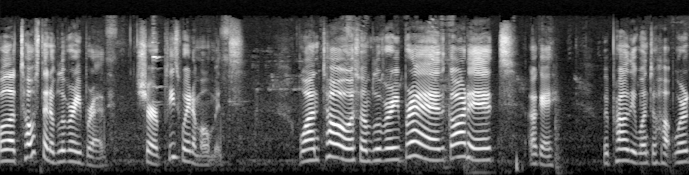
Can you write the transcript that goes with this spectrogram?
Well, a toast and a blueberry bread. Sure, please wait a moment. One toast, one blueberry bread. Got it. Okay. We probably want to help. We're,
